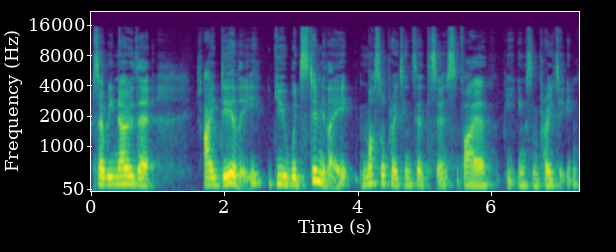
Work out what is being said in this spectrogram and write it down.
So we know that ideally you would stimulate muscle protein synthesis via eating some protein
